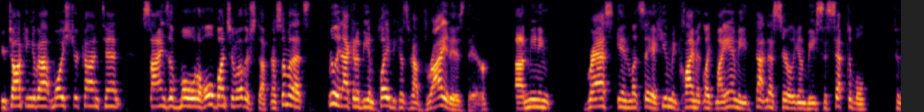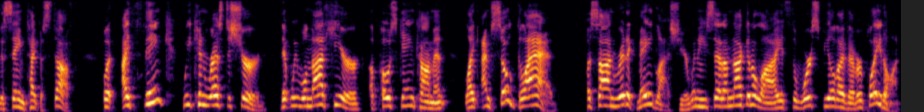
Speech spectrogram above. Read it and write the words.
You're talking about moisture content, signs of mold, a whole bunch of other stuff. Now, some of that's really not going to be in play because of how dry it is there, uh, meaning grass in, let's say, a humid climate like Miami, it's not necessarily going to be susceptible to the same type of stuff. But I think we can rest assured that we will not hear a post game comment like, I'm so glad Haason Reddick made last year when he said, I'm not going to lie, it's the worst field I've ever played on.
